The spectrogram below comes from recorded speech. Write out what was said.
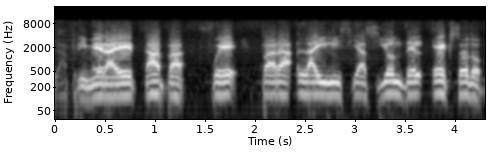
La primera etapa fue para la iniciación del éxodo,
